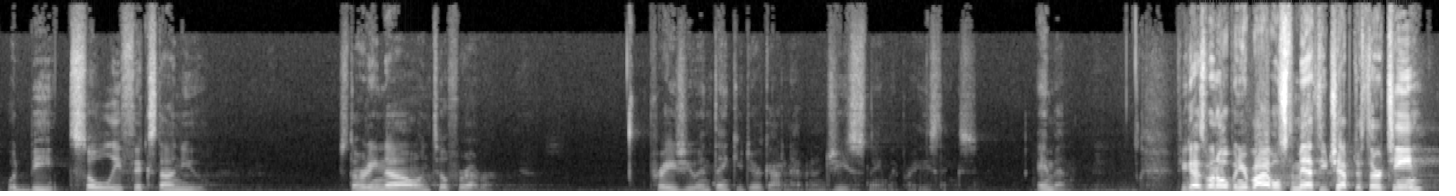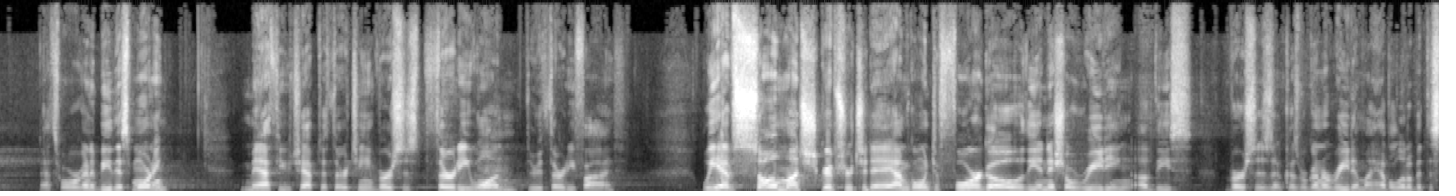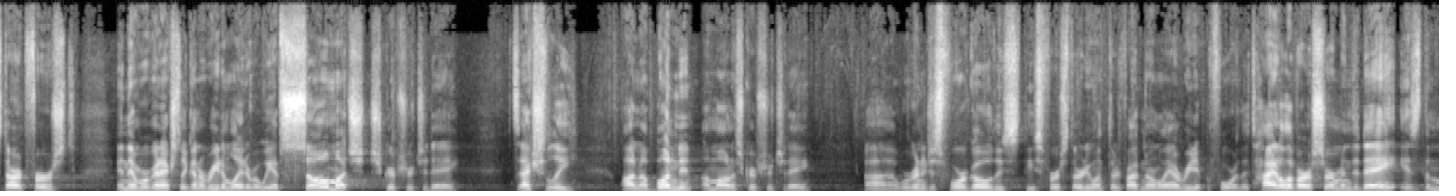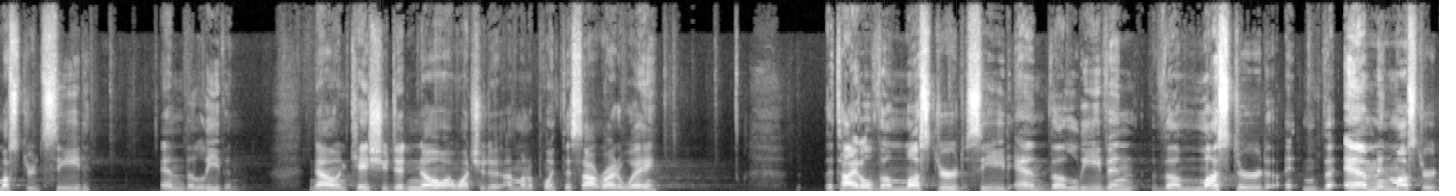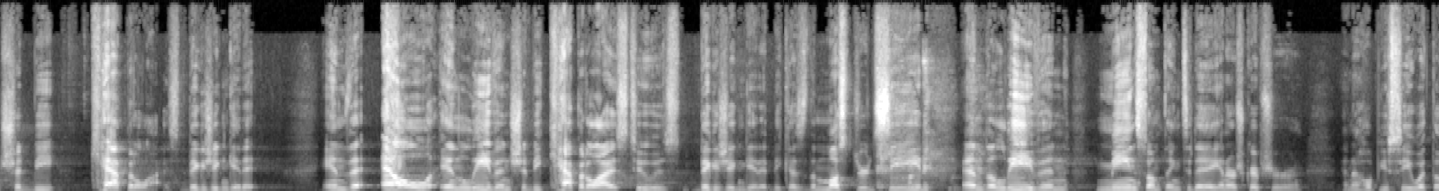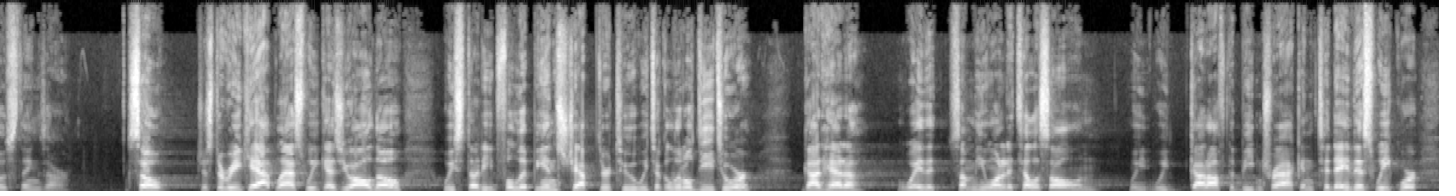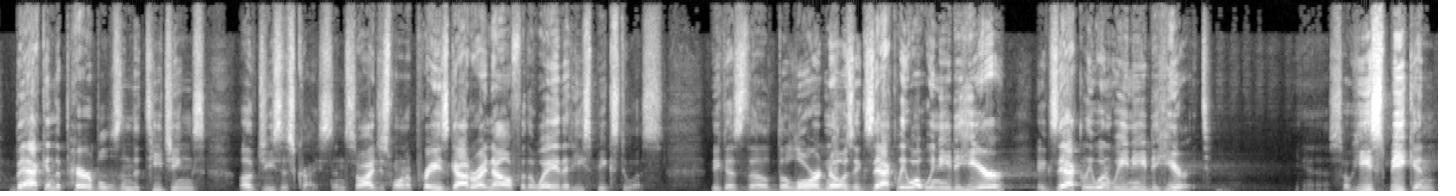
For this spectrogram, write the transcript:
would be solely fixed on you, starting now until forever. Praise you and thank you, dear God in heaven. In Jesus' name we pray these things. Amen. If you guys want to open your Bibles to Matthew chapter 13, that's where we're going to be this morning. Matthew chapter 13, verses 31 through 35. We have so much scripture today, I'm going to forego the initial reading of these verses because we're going to read them. I have a little bit to start first, and then we're actually going to read them later. But we have so much scripture today. It's actually an abundant amount of scripture today. Uh, we're going to just forego these, these first 31, 35. Normally I read it before. The title of our sermon today is The Mustard Seed and the Leaven. Now, in case you didn't know, I want you to, I'm going to point this out right away. The title, The Mustard Seed and the Leaven. The mustard, the M in mustard should be capitalized, big as you can get it. And the L in leaven should be capitalized too, as big as you can get it, because the mustard seed and the leaven mean something today in our scripture. And I hope you see what those things are. So, just to recap, last week, as you all know, we studied Philippians chapter 2. We took a little detour. God had a way that something He wanted to tell us all, and We, we got off the beaten track, and today, this week, we're back in the parables and the teachings of Jesus Christ. And so I just want to praise God right now for the way that He speaks to us because the, the Lord knows exactly what we need to hear, exactly when we need to hear it. Yeah, so He's speaking.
